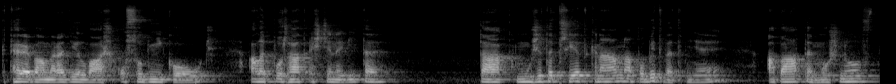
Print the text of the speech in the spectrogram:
které vám radil váš osobní kouč, ale pořád ještě nevíte? Tak můžete přijet k nám na pobyt ve tmě a máte možnost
